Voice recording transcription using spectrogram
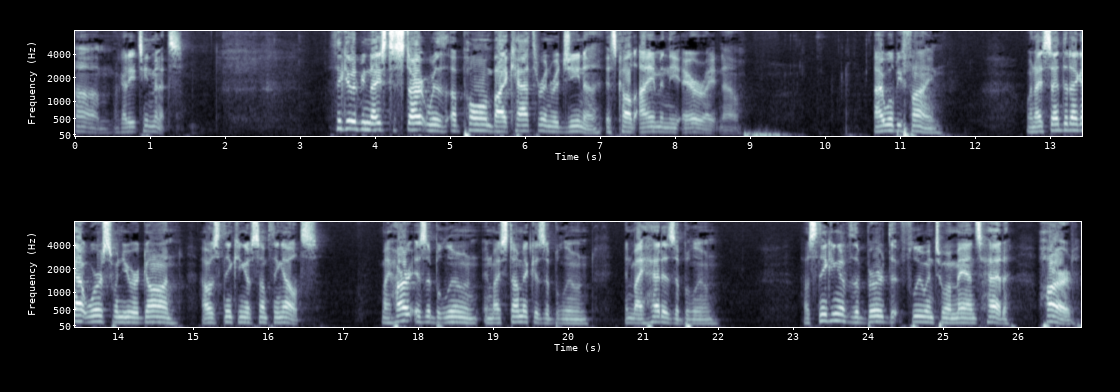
um, I've got 18 minutes. I think it would be nice to start with a poem by Catherine Regina. It's called I Am in the Air Right Now. I will be fine. When I said that I got worse when you were gone, I was thinking of something else. My heart is a balloon, and my stomach is a balloon, and my head is a balloon. I was thinking of the bird that flew into a man's head, hard,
